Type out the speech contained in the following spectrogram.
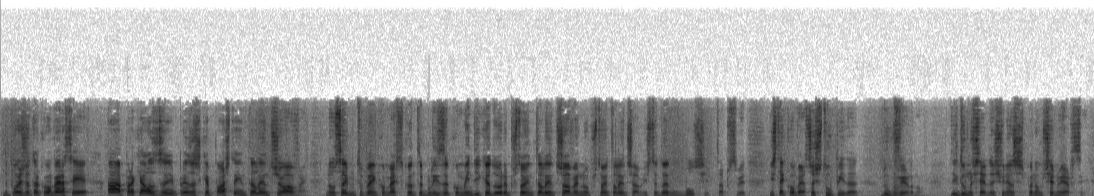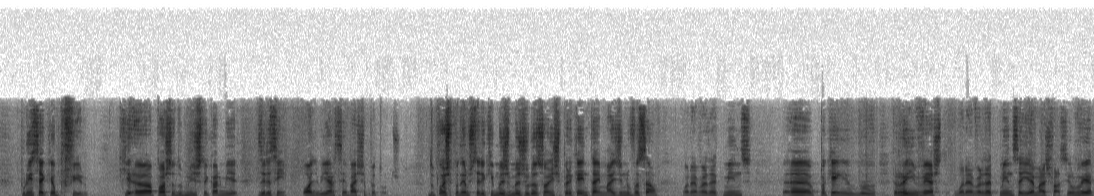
Depois, outra conversa é, ah, para aquelas empresas que apostam em talento jovem. Não sei muito bem como é que se contabiliza como indicador, apostou em talento jovem, não apostou em talento jovem. Isto é bullshit, está a perceber? Isto é conversa estúpida do governo e do Ministério das Finanças para não mexer no IRC. Por isso é que eu prefiro que a aposta do Ministro da Economia. Dizer assim, olha, o IRC baixa para todos. Depois podemos ter aqui umas majorações para quem tem mais inovação, whatever that means, uh, para quem reinveste, whatever that means, aí é mais fácil ver,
